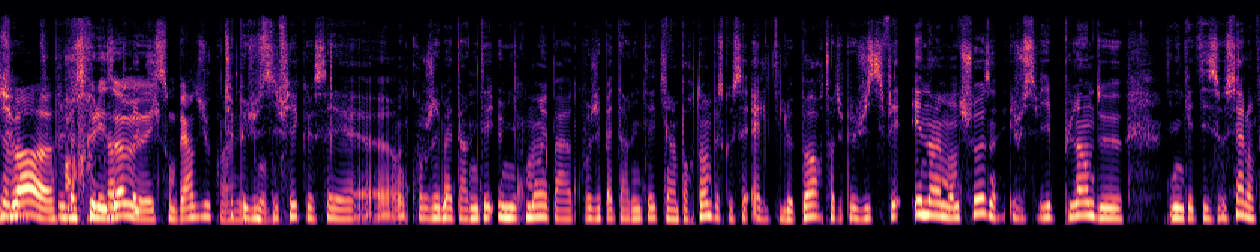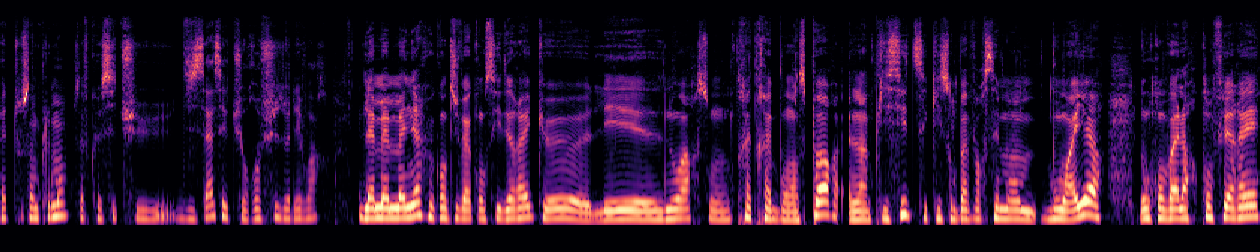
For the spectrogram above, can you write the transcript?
Tu vois, parce que les hommes, ils sont perdus. Quoi, tu peux justifier que c'est un congé maternité uniquement et pas un congé paternité qui est important parce que c'est elle qui le porte. tu peux justifier énormément de choses et justifier plein d'inégalités sociales, en fait, tout simplement. Sauf que si tu dis ça, c'est que tu refuses de les voir. De la même manière que quand tu vas considérer que les Noirs sont très très bons en sport, l'implicite, c'est qu'ils sont pas forcément bons ailleurs. Donc on va leur conférer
